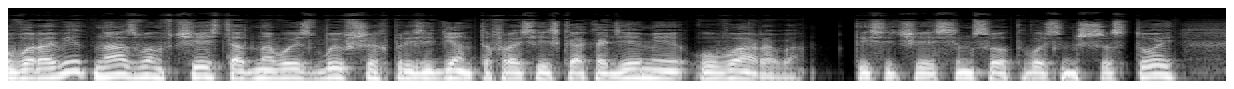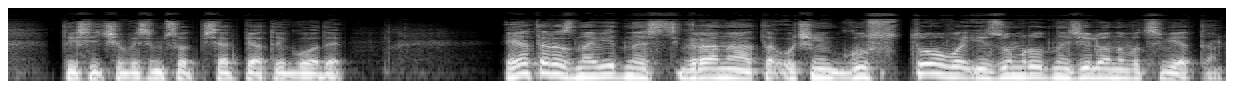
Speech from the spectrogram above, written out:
Воровит назван в честь одного из бывших президентов Российской Академии Уварова 1786-1855 годы. Эта разновидность граната очень густого изумрудно-зеленого цвета.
